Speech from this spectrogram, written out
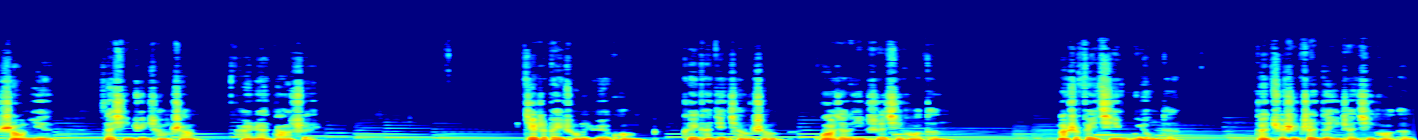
少年在行军床上酣然大睡。借着北窗的月光，可以看见墙上挂着的一只信号灯。那是废弃无用的，但却是真的一盏信号灯，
